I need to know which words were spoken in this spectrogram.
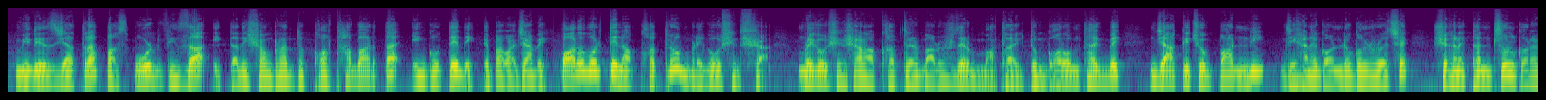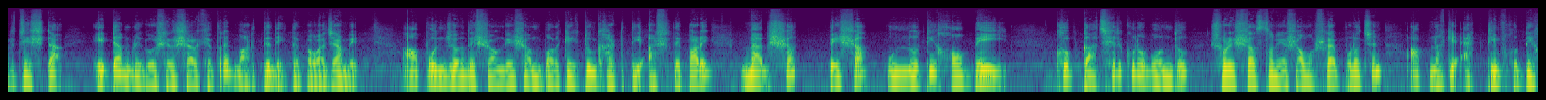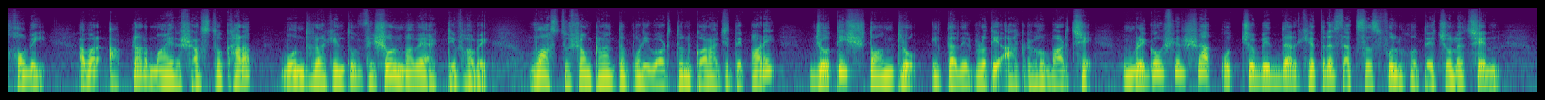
বিদেশ যাত্রা, পাসপোর্ট, ভিসা ইত্যাদি সংক্রান্ত কথাবার্তা এগোতে দেখতে পাওয়া যাবে। পরবর্তী নক্ষত্র মৃগশীর্ষা মৃগশীর্ষা নক্ষত্রের মানুষদের মাথা একটু গরম থাকবে। যা কিছু পাননি, যেখানে গণ্ডগোল রয়েছে, সেখানে কন্ট্রোল করার চেষ্টা। এটা মৃগশীর্ষার ক্ষেত্রে বাড়তে দেখতে পাওয়া যাবে। আপনজনদের সঙ্গে সম্পর্কে একটু ঘাটতি আসতে পারে। ব্যবসা পেশা উন্নতি হবেই। খুব কাছের কোনো বন্ধু শরীর স্বাস্থ্য নিয়ে সমস্যায় পড়েছেন, আপনাকে অ্যাক্টিভ হতে হবে আবার আপনার মায়ের স্বাস্থ্য খারাপ, বন্ধুরা কিন্তু ভীষণভাবে অ্যাক্টিভ হবে। বাস্তু সংক্রান্ত পরিবর্তন করা যেতে পারে জ্যোতিষতন্ত্র ইত্যাদির প্রতি আগ্রহ বাড়ছে। মৃগশীর্ষা উচ্চবিদ্যার ক্ষেত্রে সাকসেসফুল হতে চলেছেন।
